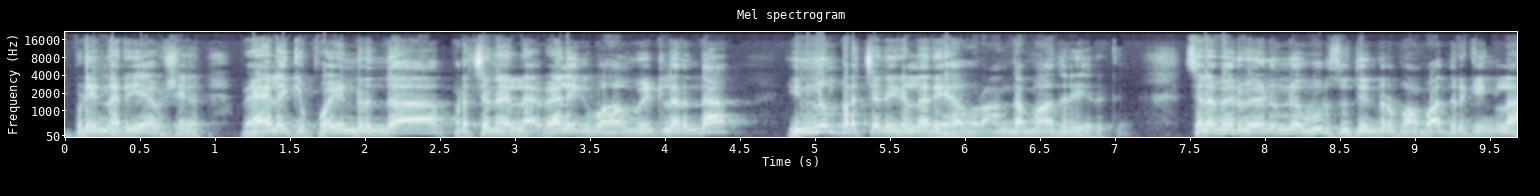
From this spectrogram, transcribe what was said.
இப்படின்னு நிறைய விஷயங்கள். வேலைக்கு போயின்னு இருந்தால் பிரச்சனை இல்லை. வேலைக்கு போகாமல் வீட்டில் இருந்தால் இன்னும் பிரச்சனைகள் நிறையா வரும். அந்த மாதிரி இருக்குது சில பேர் வேணும்னே ஊர் சுற்றின்னு இருப்பான். பார்த்துருக்கீங்களா?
